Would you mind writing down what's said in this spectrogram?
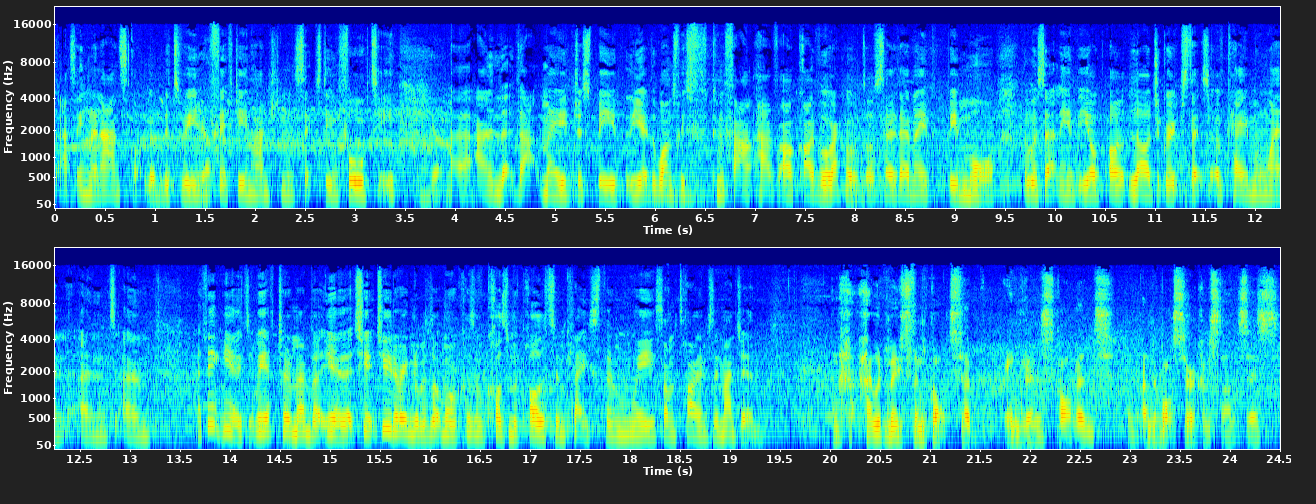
that's England and Scotland, between yeah. 1500 and 1640. Yeah. Uh, and that may just be you know the ones we can found, have archival records of. So there may be more. There were certainly the larger groups that sort of came and went and. Um, I think you know we have to remember you know that Tudor England was a lot more of a cosmopolitan place than we sometimes imagine. And how would most of them got to England and Scotland, and under what circumstances?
